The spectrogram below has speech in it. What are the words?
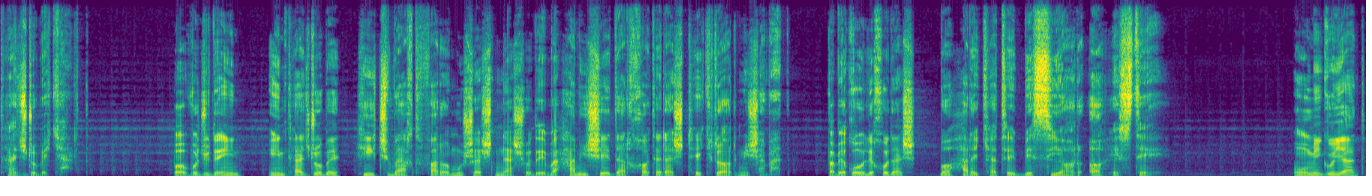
تجربه کرد. با وجود این، این تجربه هیچ وقت فراموشش نشده و همیشه در خاطرش تکرار می شود و به قول خودش با حرکت بسیار آهسته. او می‌گوید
